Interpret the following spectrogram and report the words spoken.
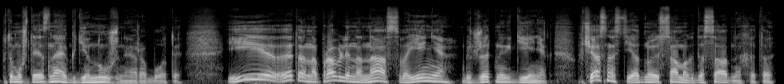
потому что я знаю, где нужные работы. И это направлено на освоение бюджетных денег. В частности, одно из самых досадных это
